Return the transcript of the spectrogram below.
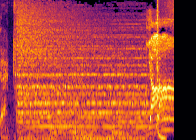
get. Yeah.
